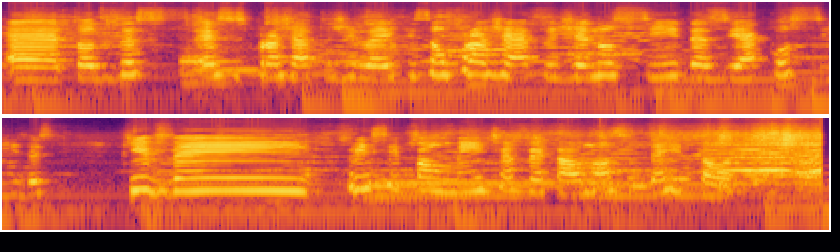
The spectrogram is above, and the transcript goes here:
é, todos esses, esses projetos de lei, que são projetos genocidas e ecocidas, que vêm principalmente afetar o nosso território.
